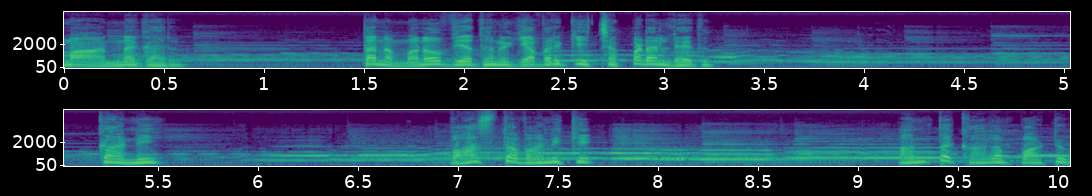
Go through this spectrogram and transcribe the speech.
మా అన్నగారు తన మనోవ్యధను ఎవరికీ చెప్పడం లేదు. కానీ వాస్తవానికి అంతకాలం పాటు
